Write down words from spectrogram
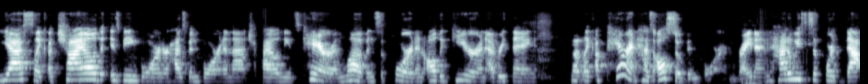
yes, like a child is being born or has been born, and that child needs care and love and support and all the gear and everything. But like a parent has also been born, right? And how do we support that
